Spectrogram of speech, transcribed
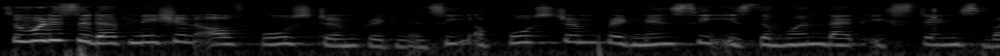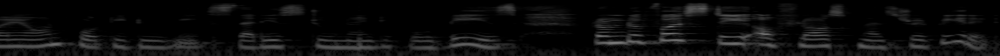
So what is the definition of post-term pregnancy? A post-term pregnancy is the one that extends beyond 42 weeks, that is 294 days, from the first day of last menstrual period.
